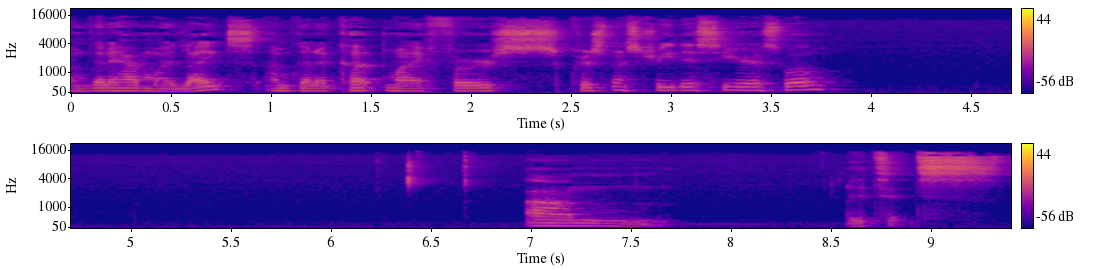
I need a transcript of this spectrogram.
I'm gonna have my lights. I'm gonna cut my first Christmas tree this year as well. Um, it's it's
